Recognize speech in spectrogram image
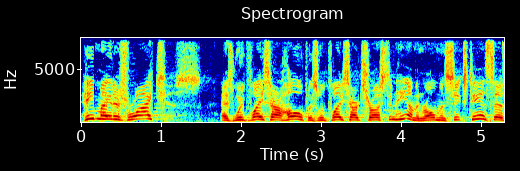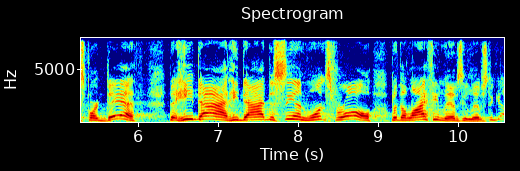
He made us righteous as we place our hope, as we place our trust in Him. And Romans 6.10 says, For death, that He died, He died to sin once for all, but the life He lives, He lives to God.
